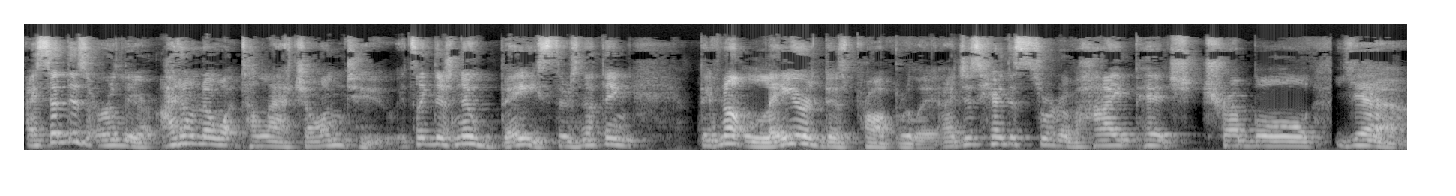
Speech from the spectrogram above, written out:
I said this earlier, I don't know what to latch onto. It's like there's no bass, there's nothing They've not layered this properly. I just hear this sort of high-pitched treble, yeah,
